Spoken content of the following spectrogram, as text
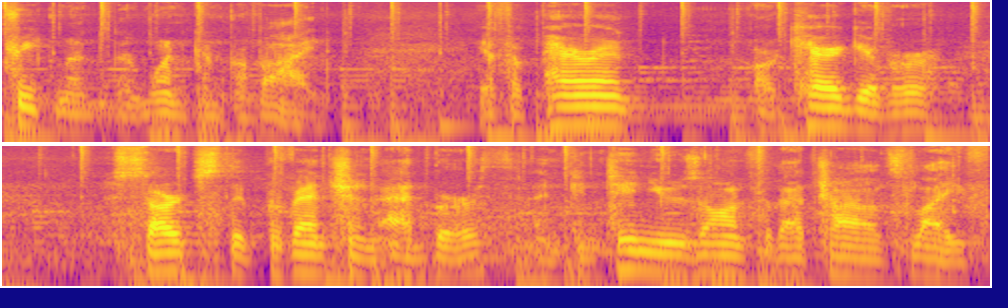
treatment that one can provide. If a parent or caregiver starts the prevention at birth and continues on for that child's life,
